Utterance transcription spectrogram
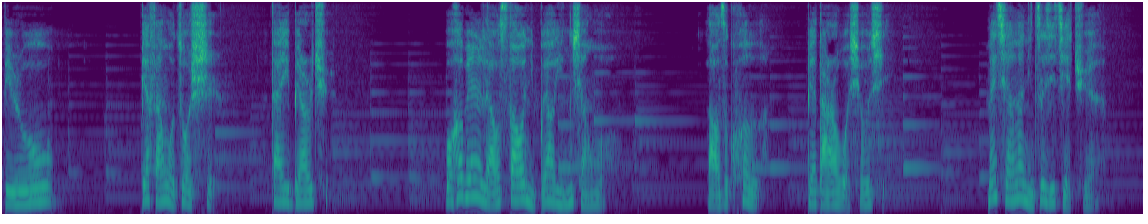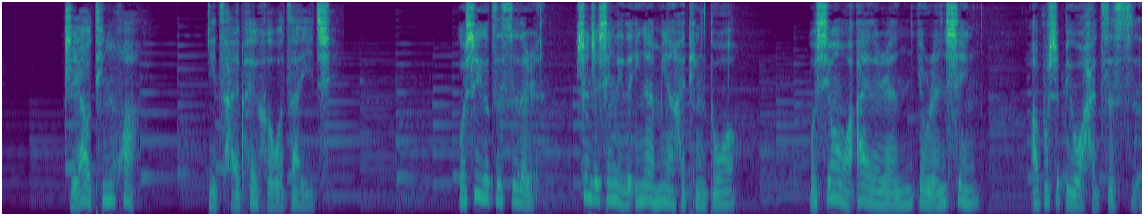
比如“别烦我做事，待一边去”，我和别人聊骚，你不要影响我；老子困了，别打扰我休息；没钱了，你自己解决；只要听话，你才配和我在一起。我是一个自私的人，甚至心里的阴暗面还挺多。我希望我爱的人有人性，而不是比我还自私。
